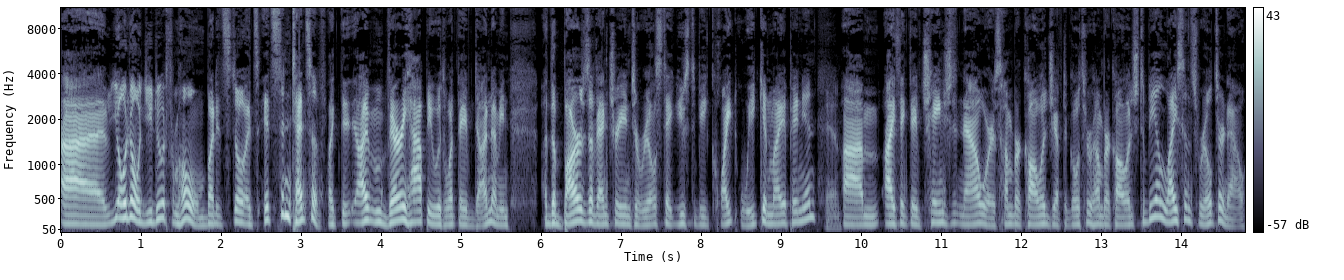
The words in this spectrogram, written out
Uh, oh no, you do it from home, but it's still it's it's intensive. Like the, I'm very happy with what they've done. I mean, the bars of entry into real estate used to be quite weak, in my opinion. Yeah. Um, I think they've changed it now. Whereas Humber College, you have to go through Humber College to be a licensed realtor now.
